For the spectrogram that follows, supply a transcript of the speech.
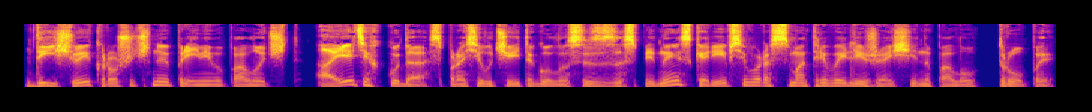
да еще и крошечную премию получит. «А этих куда?» — спросил чей-то голос из-за спины, скорее всего, рассматривая лежащие на полу трупы.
